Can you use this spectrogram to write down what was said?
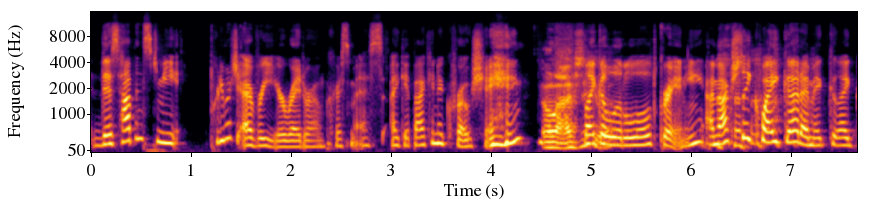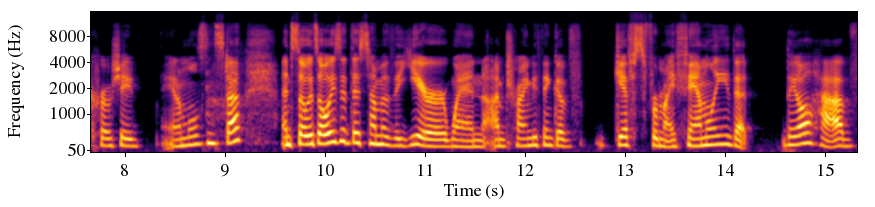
This happens to me pretty much every year, right around Christmas. I get back into crocheting Oh, actually, like a little old granny. I'm actually quite good. I make like crocheted animals and stuff. And so it's always at this time of the year when I'm trying to think of gifts for my family that they all have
